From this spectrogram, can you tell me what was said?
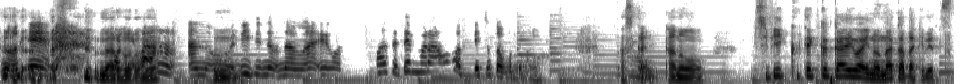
ので、なるほどね。あの、うん、理事の名前を使わせてもらおうってちょっと思ってます。確かに。はい、あの、シビックテック界隈の中だけでつ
